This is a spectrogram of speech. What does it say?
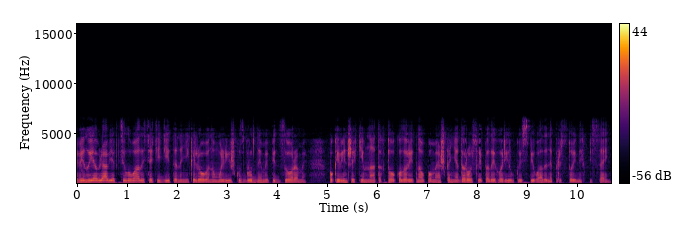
Він уявляв, як цілувалися ті діти на нікельованому ліжку з брудними підзорами, поки в інших кімнатах того колоритного помешкання дорослі пили горілку і співали непристойних пісень.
